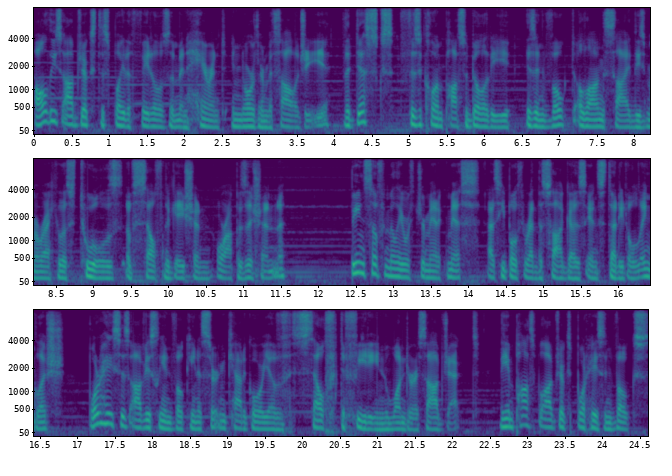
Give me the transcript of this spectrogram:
All these objects display the fatalism inherent in Northern mythology. The disk's physical impossibility is invoked alongside these miraculous tools of self negation or opposition. Being so familiar with Germanic myth, as he both read the sagas and studied Old English, Borges is obviously invoking a certain category of self defeating wondrous object. The impossible objects Borges invokes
